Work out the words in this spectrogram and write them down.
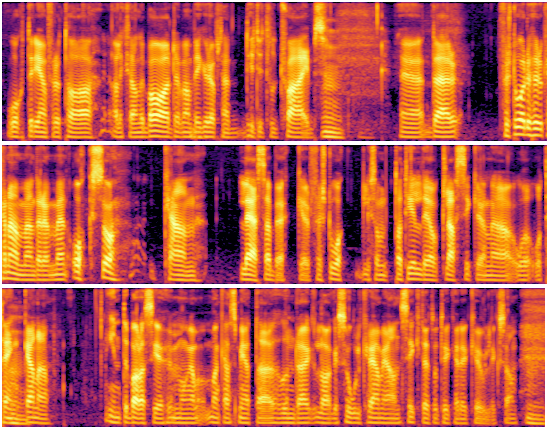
och återigen för att ta Alexander Bard, där man mm. bygger upp sådana digital tribes. Mm. Eh, där förstår du hur du kan använda det, men också kan läsa böcker, förstå, liksom, ta till det av klassikerna och, och tänkarna. Mm. Inte bara se hur många man kan smeta hundra lager solkräm i ansiktet och tycka det är kul. Liksom. Mm.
